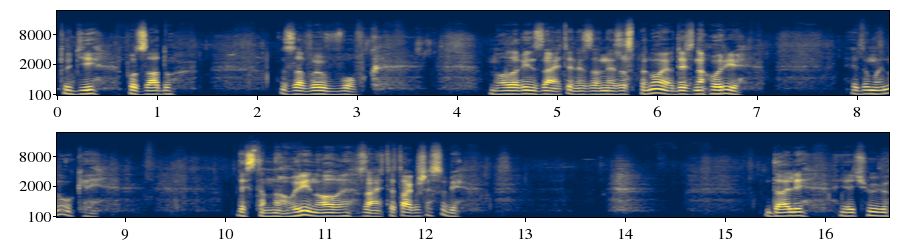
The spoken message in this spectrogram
Тоді позаду завив вовк. Ну, але він, знаєте, не за, не за спиною, а десь на горі. Я думаю, ну окей. Десь там на горі, ну але знаєте, так вже собі. Далі я чую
